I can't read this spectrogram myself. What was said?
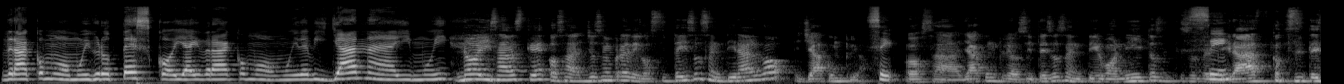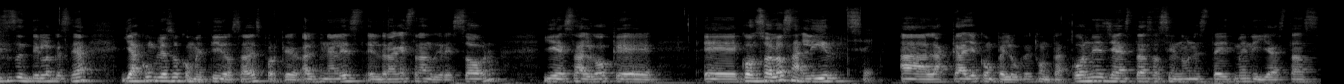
drag como muy grotesco y hay drag como muy de villana y muy... No, y sabes qué, o sea, yo siempre digo, si te hizo sentir algo, ya cumplió. Sí. O sea, ya cumplió. Si te hizo sentir bonito, si te hizo sentir asco, si te hizo sentir lo que sea, ya cumplió su cometido, ¿sabes? Porque al final es, el drag es transgresor y es algo que eh, con solo salir a la calle con peluca y con tacones, ya estás haciendo un statement y ya estás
